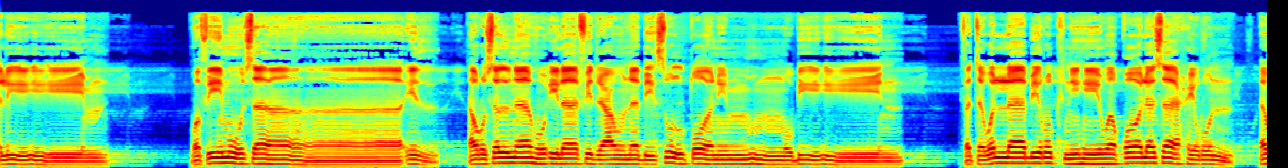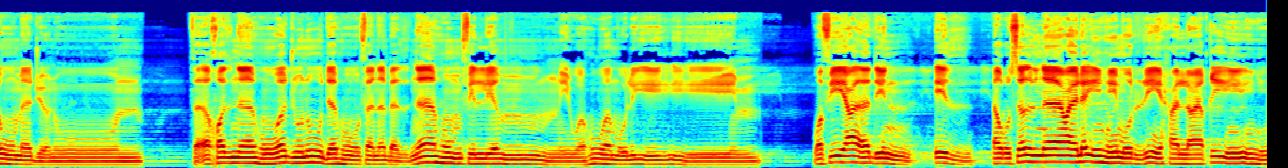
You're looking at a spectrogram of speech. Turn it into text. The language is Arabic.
أليم. وفي موسى إذ أرسلناه إلى فرعون بسلطان مبين. فتولى بركنه وقال ساحر أو مجنون. فأخذناه وجنوده فنبذناهم في اليم وهو مليم. وفي عاد إذ أرسلنا عليهم الريح العقيم.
